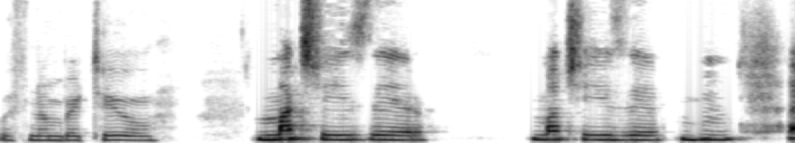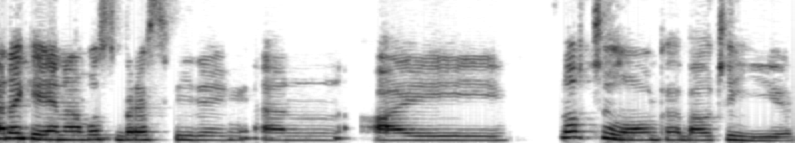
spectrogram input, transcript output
with number two much easier much easier mm-hmm. and again i was breastfeeding and i not too long about a year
